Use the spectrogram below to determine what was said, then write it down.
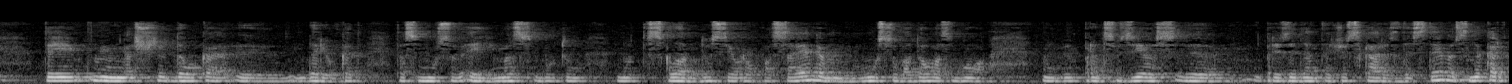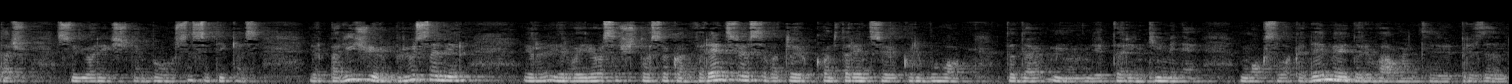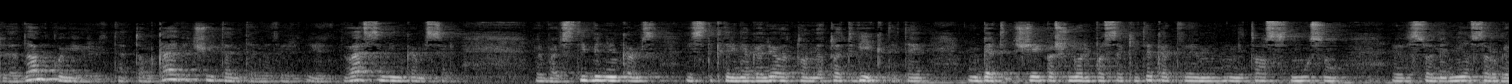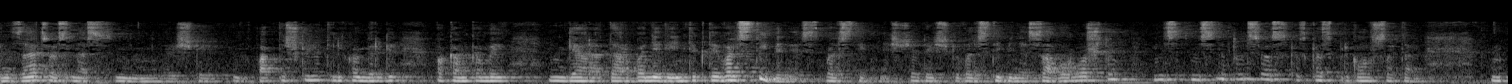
Tai mm, aš daug ką e, dariau, kad tas mūsų ėjimas būtų nu, sklandus į Europos Sąjungą. Mūsų vadovas buvo mm, Prancūzijos e, prezidentas Žiskaras Destenas. Nekart aš su juo reiškia buvau susitikęs ir Paryžiuje, ir Briuselį, ir, ir, ir vairiuose šitose konferencijose, va to ir konferencijoje, kuri buvo tada mm, ta rinkiminė mokslo akademijoje, dalyvaujant prezidentui Adamkui ir Tomkavičiui, ten, ten ir, ir dvasininkams, ir, ir valstybininkams, jis tik tai negalėjo tuo metu atvykti. Tai, bet šiaip aš noriu pasakyti, kad tos mūsų visuomeninės organizacijos mes, reiškia, faktiškai atlikom irgi pakankamai gerą darbą ne vien tik tai valstybinės, valstybinės, čia reiškia valstybinės savo ruoštų institucijos, kas, kas priklauso ten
